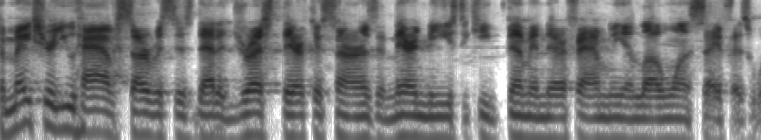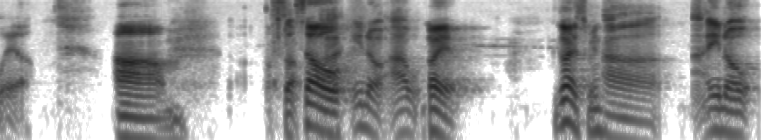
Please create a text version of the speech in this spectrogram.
to make sure you have services that address their concerns and their needs to keep them and their family and loved ones safe as well. Um, so, so I, you know, I go ahead. Go ahead, Smith. Uh, you know,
